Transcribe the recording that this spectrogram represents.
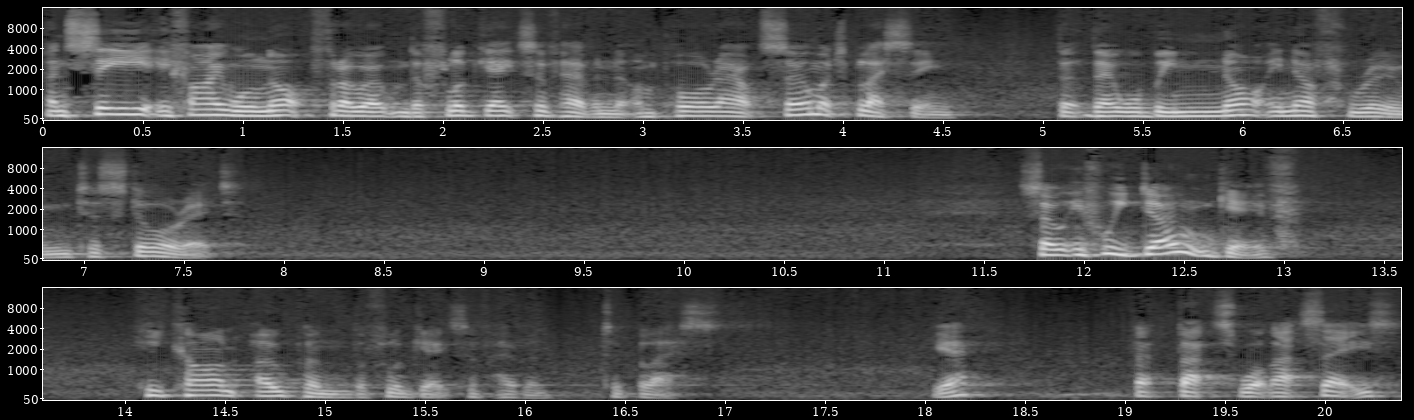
And see if I will not throw open the floodgates of heaven and pour out so much blessing that there will be not enough room to store it. So if we don't give, he can't open the floodgates of heaven to bless. Yeah? That, that's what that says.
